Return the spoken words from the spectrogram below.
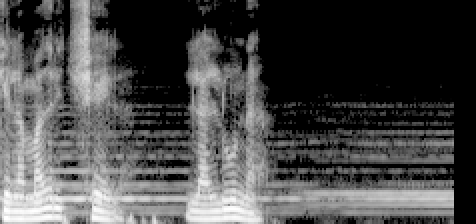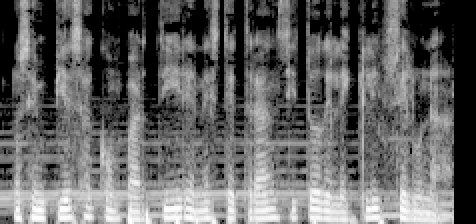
que la Madre Shell, la luna, nos empieza a compartir en este tránsito del eclipse lunar.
